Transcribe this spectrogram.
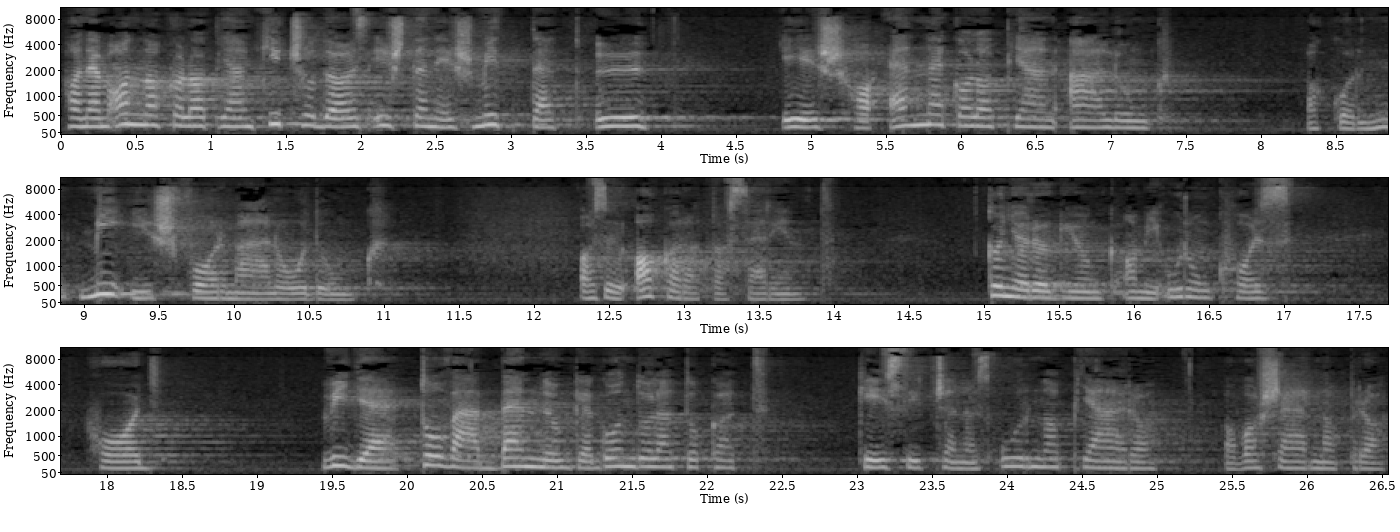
hanem annak alapján kicsoda az Isten és mit tett ő, és ha ennek alapján állunk, akkor mi is formálódunk az ő akarata szerint. Könyörögjünk a mi Urunkhoz, hogy vigye tovább bennünk-e gondolatokat, készítsen az Úr napjára, a vasárnapra,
